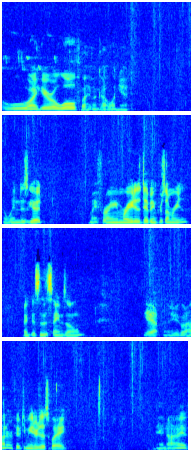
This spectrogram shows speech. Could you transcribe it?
Oh, I hear a wolf. I haven't got one yet. The wind is good. My frame rate is dipping for some reason. I think this is the same zone. Yeah, you go 150 meters this way. And I've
